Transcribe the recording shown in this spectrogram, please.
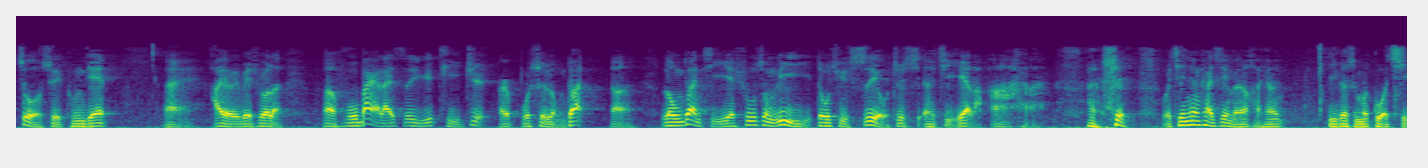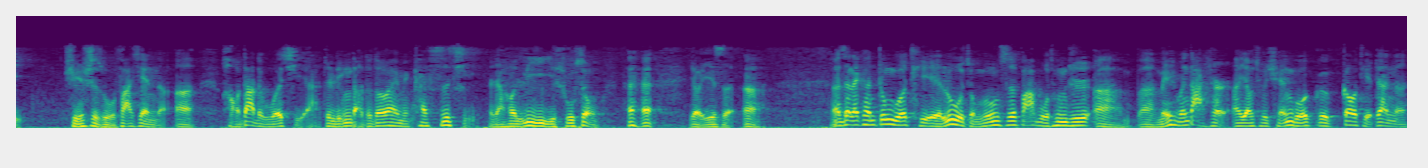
作祟空间。哎，还有一位说了，呃，腐败来自于体制，而不是垄断啊，垄断企业输送利益都去私有制呃企业了啊。啊是我今天看新闻，好像一个什么国企巡视组发现的啊，好大的国企啊，这领导都在外面开私企，然后利益输送，有意思啊。啊，再来看中国铁路总公司发布通知啊，啊，没什么大事儿啊，要求全国各高铁站呢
